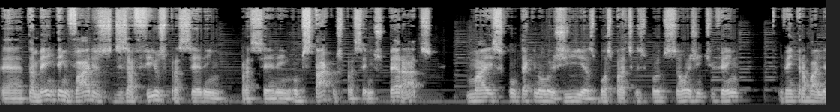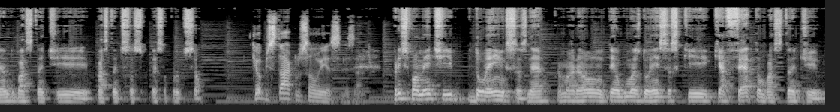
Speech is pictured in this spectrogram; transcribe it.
É, também tem vários desafios para serem, para serem obstáculos para serem superados, mas com tecnologias, boas práticas de produção, a gente vem, vem trabalhando bastante, bastante essa, essa produção. Que obstáculos são esses, Lisandro? Principalmente doenças, né? O camarão tem algumas doenças que, que afetam bastante o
